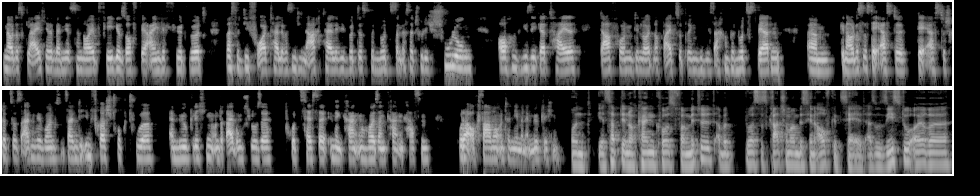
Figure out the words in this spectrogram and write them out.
Genau das Gleiche, wenn jetzt eine neue Pflegesoftware eingeführt wird. Was sind die Vorteile? Was sind die Nachteile? Wie wird das benutzt? Dann ist natürlich Schulung auch ein riesiger Teil davon, den Leuten auch beizubringen, wie die Sachen benutzt werden. Ähm, genau, das ist der erste, der erste Schritt zu sagen, wir wollen sozusagen die Infrastruktur ermöglichen und reibungslose Prozesse in den Krankenhäusern, Krankenkassen oder auch Pharmaunternehmen ermöglichen. Und jetzt habt ihr noch keinen Kurs vermittelt, aber du hast es gerade schon mal ein bisschen aufgezählt. Also siehst du eure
